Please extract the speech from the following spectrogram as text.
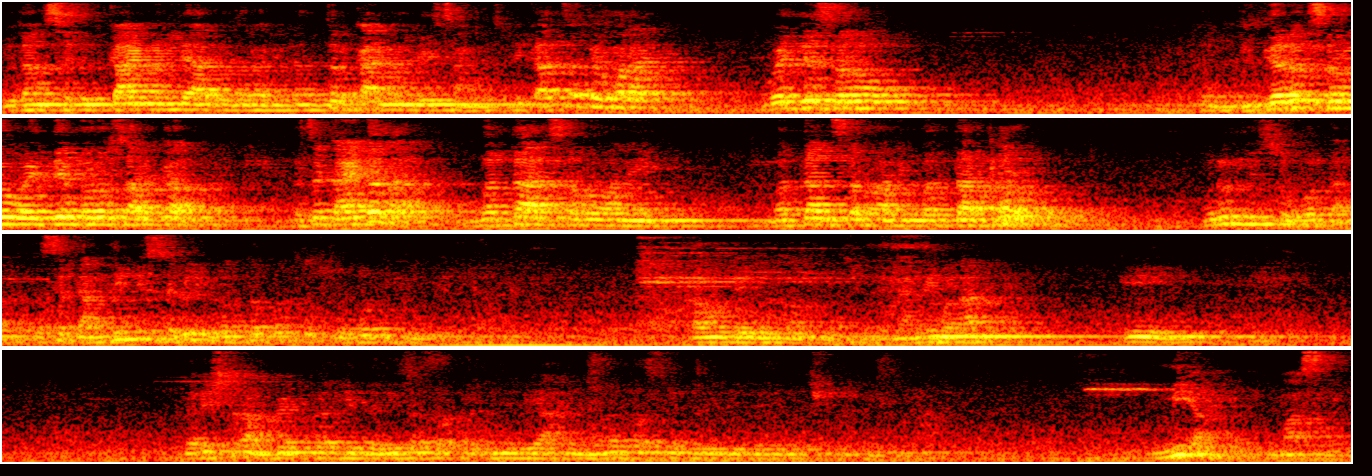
विधानसभेत काय म्हणले अगोदर आणि नंतर काय म्हणले हे सांगितलं निकालचा पेपर आहे. वैद्य सर्व गरज सर्व वैद्य बरो सारखं. त्याचं कायदा मतदार सर्व आणि मतदान सर्व आणि मतदार बरो म्हणून मी सोबत आलो. तसं गांधींनी सगळी वृत्तपत्र सोबत घेऊन गेली. गांधी म्हणाले की बरिष्ठ आंबेडकर हे दलिताचा प्रतिनिधी आहे म्हणत असले तरी ते दलित मी आहे मास्क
